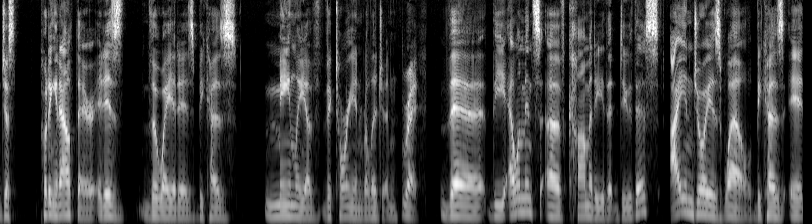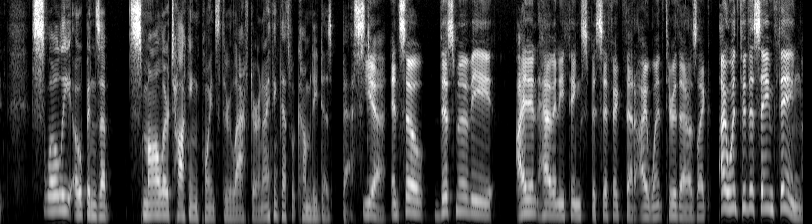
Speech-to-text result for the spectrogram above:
just putting it out there, it is the way it is because mainly of Victorian religion. Right. The the elements of comedy that do this, I enjoy as well because it slowly opens up smaller talking points through laughter and I think that's what comedy does best. Yeah. And so this movie, I didn't have anything specific that I went through that I was like, I went through the same thing.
